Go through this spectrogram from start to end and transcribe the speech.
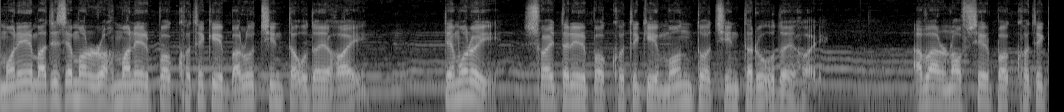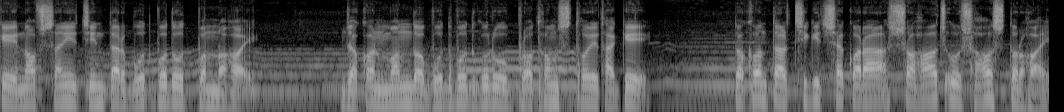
মনের মাঝে যেমন রহমানের পক্ষ থেকে বালুর চিন্তা উদয় হয় তেমনই শয়তানের পক্ষ থেকে মন্ত চিন্তারও উদয় হয়। আবার নফসের পক্ষ থেকে নফসানি চিন্তার বুদবুদ উৎপন্ন হয়। যখন মন্দ বুদবুদগুলো প্রথম স্তরে থাকে, তখন তার চিকিৎসা করা সহজ ও সহজতর হয়।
